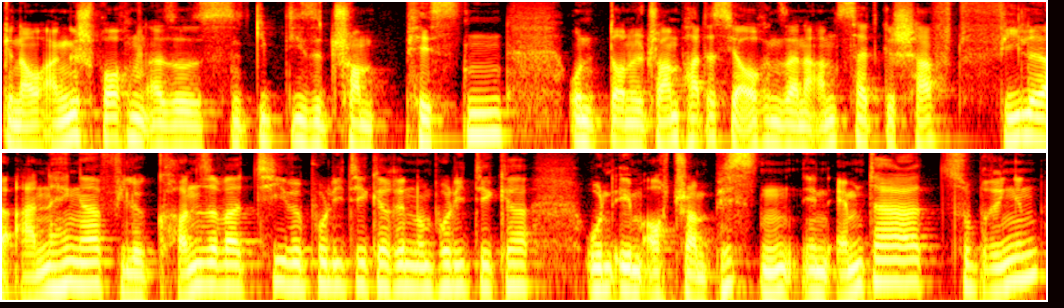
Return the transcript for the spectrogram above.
genau angesprochen. Also es gibt diese Trumpisten und Donald Trump hat es ja auch in seiner Amtszeit geschafft, viele Anhänger, viele konservative Politikerinnen und Politiker und eben auch Trumpisten in Ämter zu bringen,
